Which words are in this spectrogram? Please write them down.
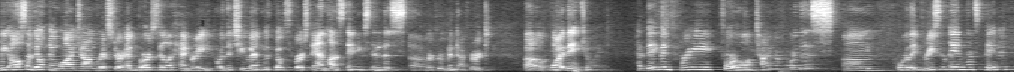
We also don't know why John Brister and Barzilla Henry, who are the two men with both first and last names in this uh, recruitment effort, uh, why they joined. Had they been free for a long time before this, um, or were they recently emancipated?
